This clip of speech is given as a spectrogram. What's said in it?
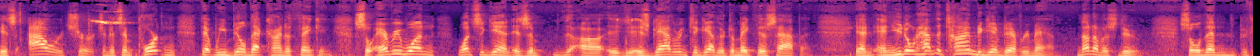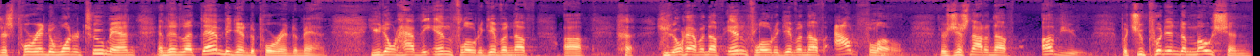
It's our church, and it's important that we build that kind of thinking. So everyone, once again, is uh, is gathering together to make this happen, and and you don't have the time to give to every man. None of us do. So then just pour into one or two men, and then let them begin to pour into men. You don't have the inflow to give enough. Uh, you don't have enough inflow to give enough outflow. There's just not enough of you, but you put into motion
